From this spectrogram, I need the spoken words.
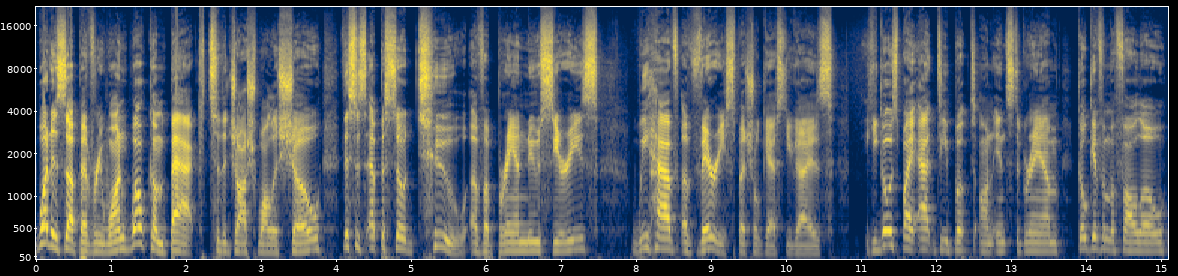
What is up, everyone? Welcome back to the Josh Wallace Show. This is episode two of a brand new series. We have a very special guest, you guys. He goes by at dbooked on Instagram. Go give him a follow.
